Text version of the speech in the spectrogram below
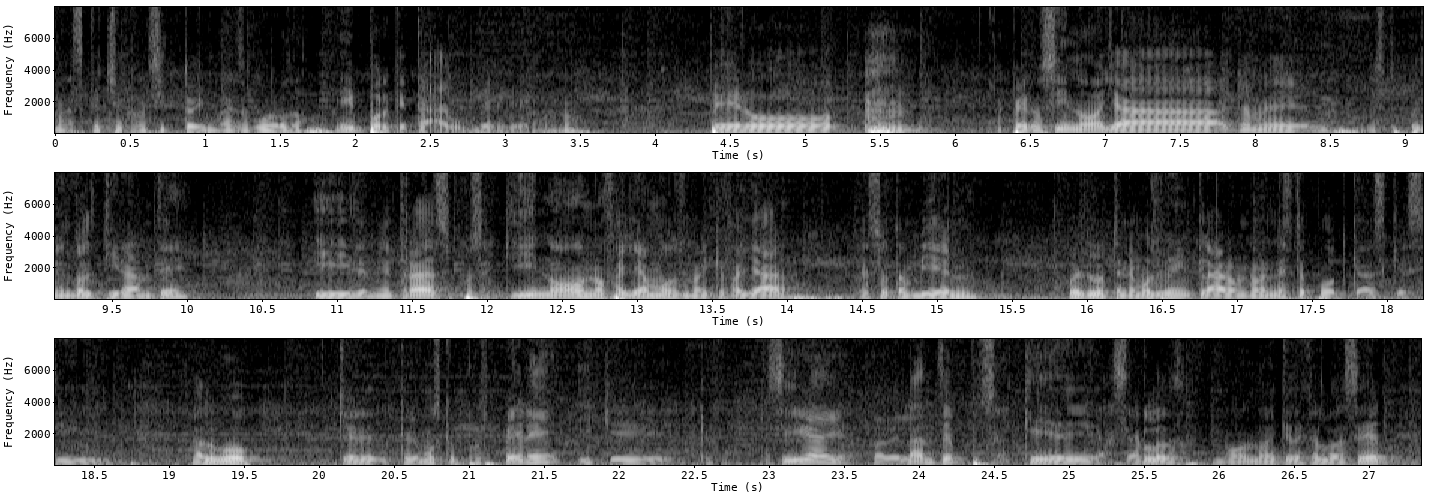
más cachetoncito y más gordo. Y porque trago un verguero, ¿no? Pero, pero sí, ¿no? Ya, ya me, estoy poniendo al tirante. Y de mientras, pues aquí no, no fallamos, no hay que fallar. Eso también, pues lo tenemos bien claro, ¿no? En este podcast, que si algo queremos que prospere y que, que, que siga para adelante, pues hay que hacerlo, ¿no? No hay que dejarlo de hacer.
